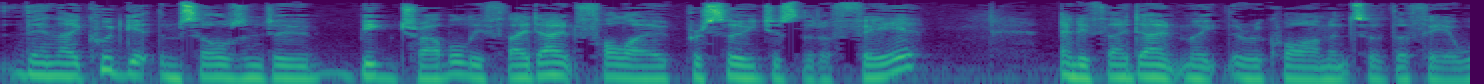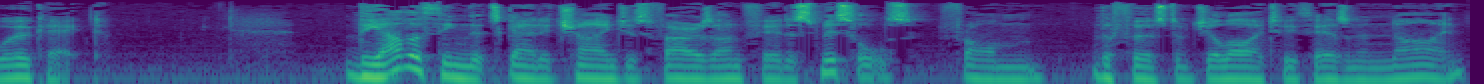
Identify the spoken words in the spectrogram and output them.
then they could get themselves into big trouble if they don't follow procedures that are fair and if they don't meet the requirements of the Fair Work Act. The other thing that's going to change as far as unfair dismissals from the 1st of July 2009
